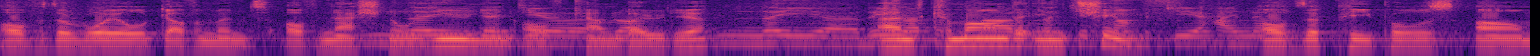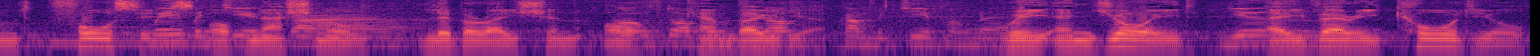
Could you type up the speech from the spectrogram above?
of the Royal Government of National Union of Cambodia and Commander-in-Chief of the People's Armed Forces of National Liberation of Cambodia. We enjoyed a very cordial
